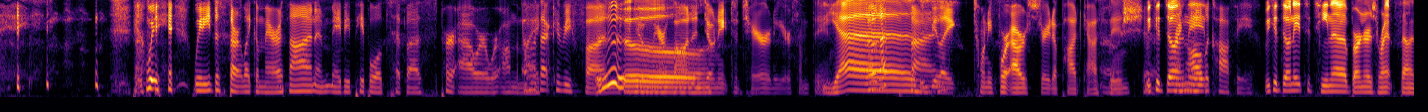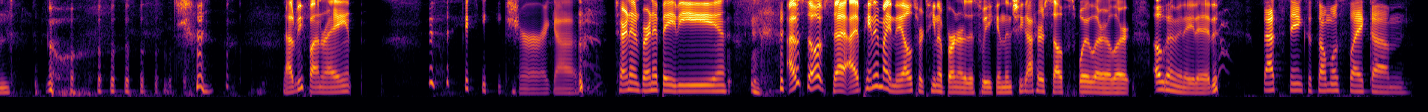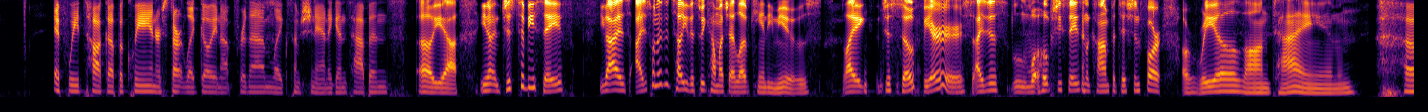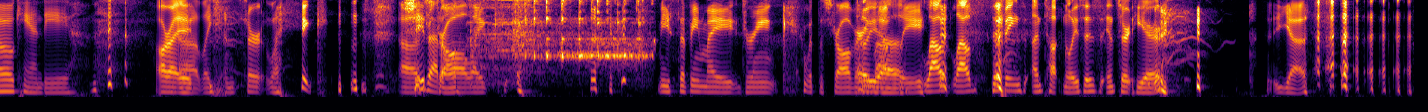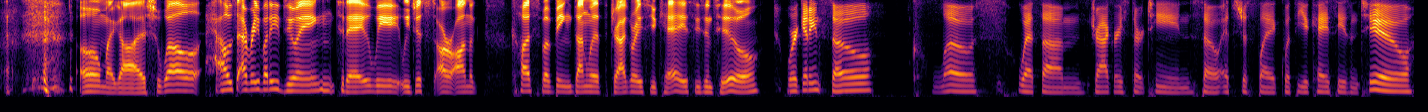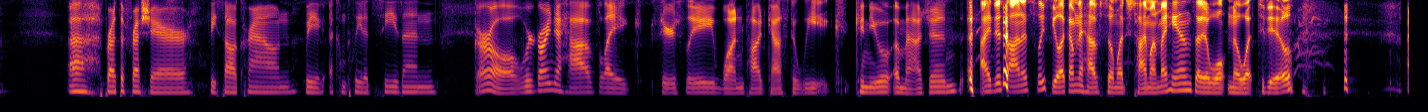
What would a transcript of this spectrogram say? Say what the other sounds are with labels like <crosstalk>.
we we need to start like a marathon, and maybe people will tip us per hour we're on the mic. oh, that could be fun. We could do a marathon and donate to charity or something. yes. Oh, fun. It'd be like 24 hours straight of Oh, podcasting. shit. We could Bring all donate- the coffee. we could donate to Tina Burner's rent fund. <laughs> That'd be fun, right? <laughs> sure, I guess. Turn and burn it, baby. I was so upset. I painted my nails for Tina Burner this week, and then she got herself, spoiler alert, eliminated. <laughs> That stinks. It's almost like um, if we talk up a queen or start like going up for them, like some shenanigans happens. Oh yeah. You know, just to be safe, you guys, I just wanted to tell you this week how much I love Candy Muse. Like, just so <laughs> fierce. I just l- hope she stays in the competition for a real long time. Oh, Candy. <sighs> All right. Yeah, like insert like <laughs> uh, Shade rattle. straw, like <laughs> me sipping my drink with the straw very oh yeah. loudly. Loud, loud <laughs> sipping, untucked noises. Insert here. yes. oh my gosh. Well, how's everybody doing today? We we just are on the cusp of being done with Drag Race UK season two. We're getting so close with um drag race 13 so it's just like with the uk season 2 uh breath of fresh air we saw a crown we a completed season Girl, we're going to have like seriously one podcast a week. Can you imagine? I just <laughs> honestly feel like I'm gonna have so much time on my hands that I won't know what to do. <laughs>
